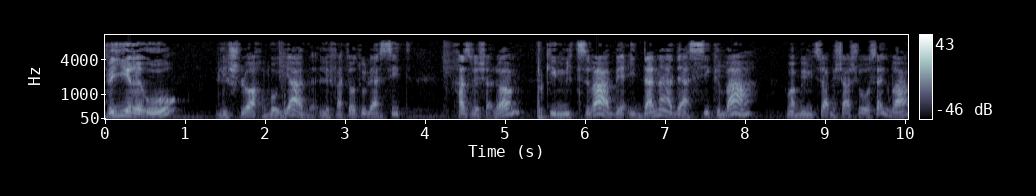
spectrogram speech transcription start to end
ויראו לשלוח בו יד, לפתות ולהסית, חס ושלום, כי מצווה בעידנה דעסיק בה, כלומר במצווה בשעה שהוא עוסק בה,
